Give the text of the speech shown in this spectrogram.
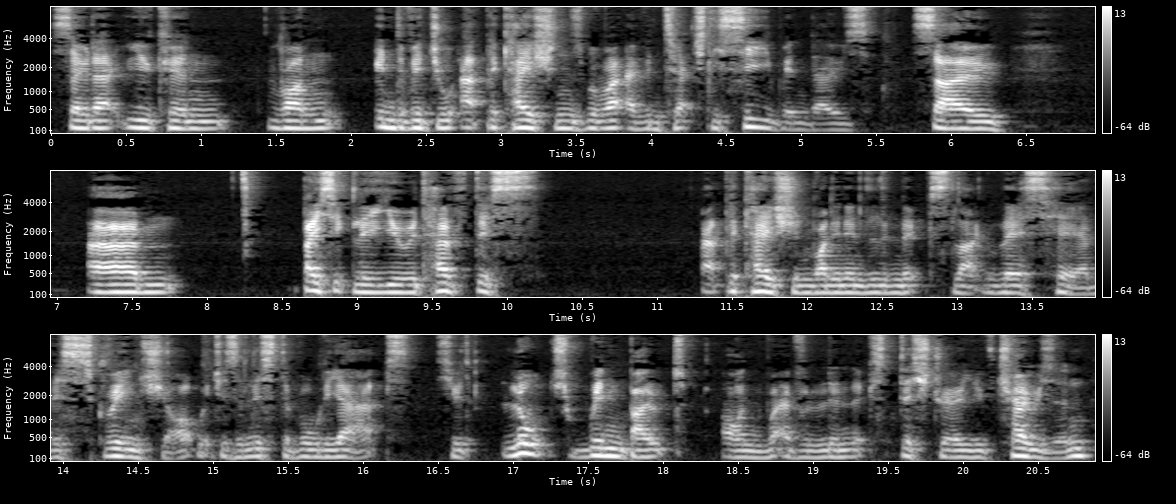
so that you can run individual applications without having to actually see Windows. So um, basically, you would have this application running in Linux like this here, this screenshot, which is a list of all the apps. So you'd launch Winboat on whatever Linux distro you've chosen,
